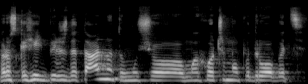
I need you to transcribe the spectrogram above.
Розкажіть більш детально, тому що ми хочемо подробиць.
